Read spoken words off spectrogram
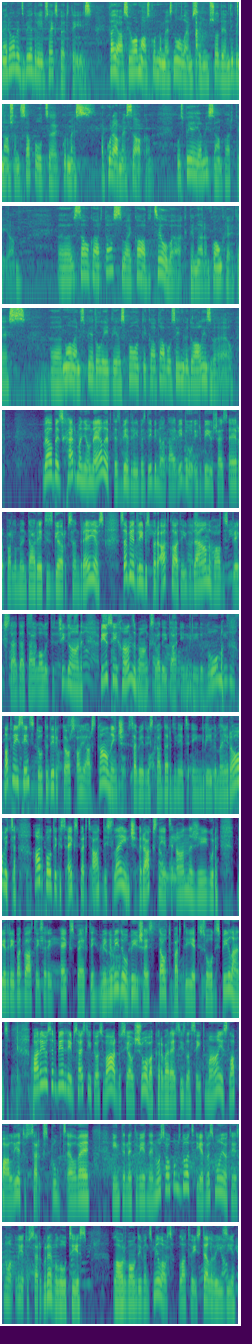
Meirovics biedrības ekspertīze tajās jomās, kur nu mēs nolemsim šodien dibināšanas sapulcē, kur mēs ar kurām mēs sākam, būs pieejama visām partijām. Uh, savukārt tas, vai kādi cilvēki, piemēram, konkrēti es, uh, nolems piedalīties politikā, tā būs individuāla izvēle. Vēl bez Hermaņa un Ēlertes biedrības dibinātāju vidū ir bijušais eiroparlamentārietis Georgs Andrejevs, sabiedrības par atklātību Dēlna valdes priekšsēdētāja Lolita Čigāne, bijusī Hanzabankas vadītāja Ingrīda Lūma, Latvijas institūta direktors Ojārs Kalniņš, sabiedriskā darbiniece Ingrīda Meirovica, ārpolitikas eksperts Atis Leņš, rakstniece Anna Žīgure. Biedrību atbalstīs arī eksperti, viņu vidū bijušais tautupartijietis Uldis Pīlēns. Pārējos ar biedrību saistītos vārdus vārdus jau šovakar varēs izlasīt mājas lapā lietussargs.lv. Interneta vietnē nosaukums dots iedvesmojoties no Lietussargu revolūcijas. Laura Vondivens Milovs, Latvijas televīzija.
